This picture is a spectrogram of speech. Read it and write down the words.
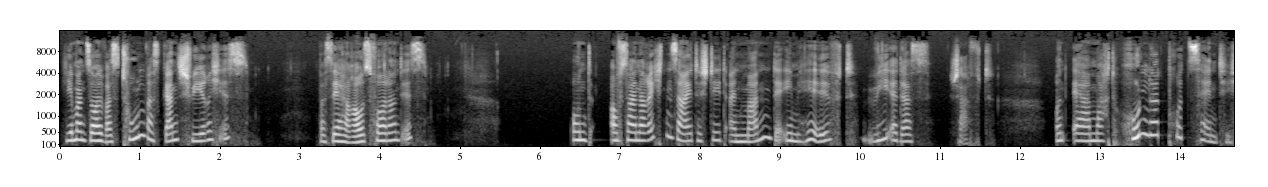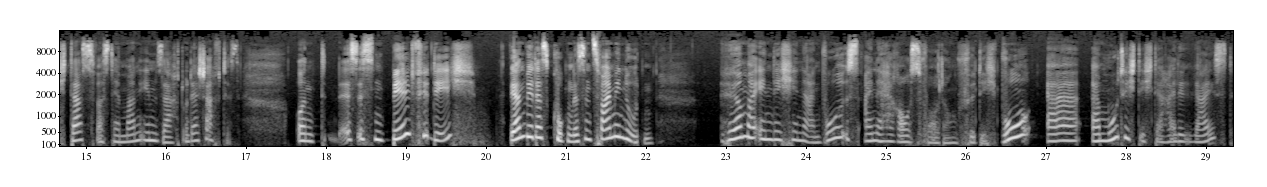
jemand soll was tun, was ganz schwierig ist, was sehr herausfordernd ist. Und auf seiner rechten Seite steht ein Mann, der ihm hilft, wie er das schafft. Und er macht hundertprozentig das, was der Mann ihm sagt, und er schafft es. Und es ist ein Bild für dich. Werden wir das gucken? Das sind zwei Minuten. Hör mal in dich hinein. Wo ist eine Herausforderung für dich? Wo er, ermutigt dich der Heilige Geist,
